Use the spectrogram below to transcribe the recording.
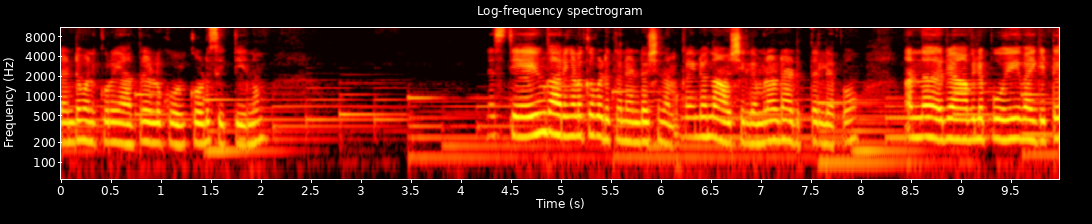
രണ്ട് മണിക്കൂർ യാത്രയുള്ളൂ കോഴിക്കോട് സിറ്റിയിൽ നിന്നും സ്റ്റേയും കാര്യങ്ങളൊക്കെ എടുക്കുന്നുണ്ട്. പക്ഷെ നമുക്ക് അതിന്റെ ഒന്നും ആവശ്യമില്ല. നമ്മളവിടെ അടുത്തല്ലേ. അപ്പോൾ അന്ന് രാവിലെ പോയി വൈകിട്ട്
